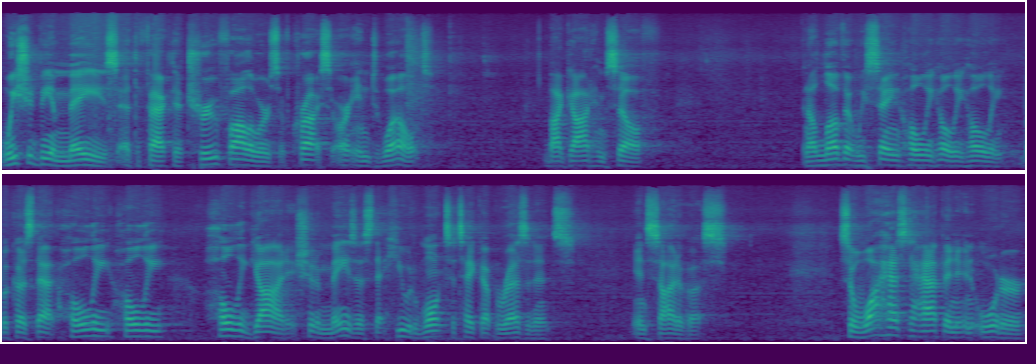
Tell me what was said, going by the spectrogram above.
we should be amazed at the fact that true followers of Christ are indwelt by God Himself. And I love that we sing Holy, Holy, Holy, because that holy, holy, holy God, it should amaze us that He would want to take up residence inside of us. So, what has to happen in order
